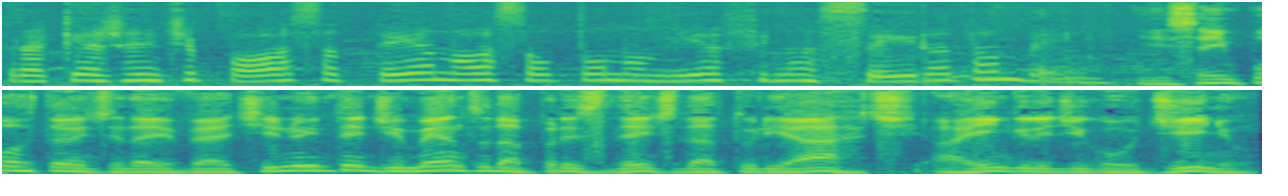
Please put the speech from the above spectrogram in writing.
para que a gente possa ter a nossa autonomia financeira também. Isso é importante, né, Ivete? E no entendimento da presidente da Turiarte, a Ingrid Goldinho,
